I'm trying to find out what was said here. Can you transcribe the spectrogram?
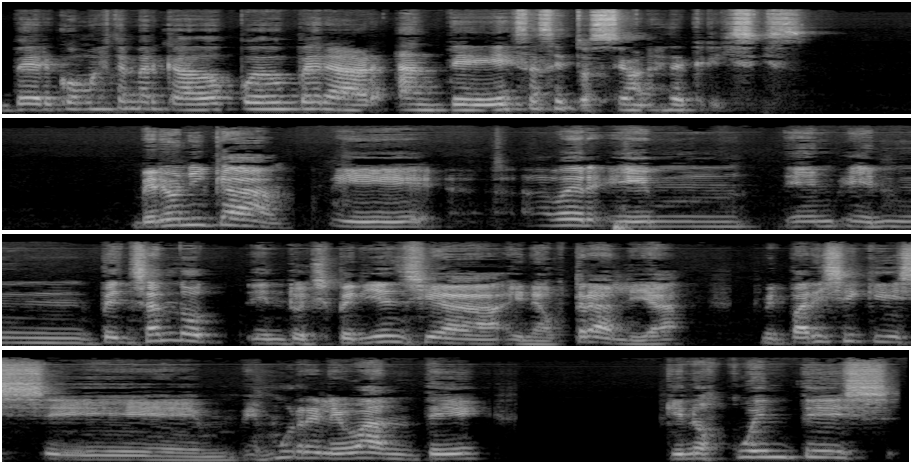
ver cómo este mercado puede operar ante esas situaciones de crisis. Verónica, eh, a ver, em, pensando en tu experiencia en Australia, me parece que es, eh, es muy relevante que nos cuentes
